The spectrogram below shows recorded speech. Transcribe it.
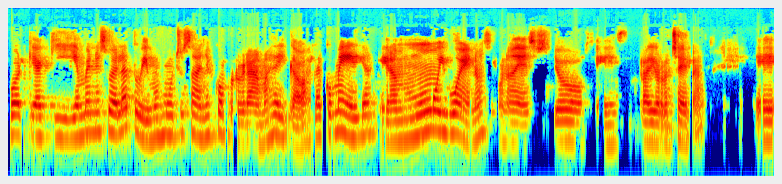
Porque aquí en Venezuela tuvimos muchos años con programas dedicados a la comedia, que eran muy buenos. Uno de ellos es Radio Rochela. Eh,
